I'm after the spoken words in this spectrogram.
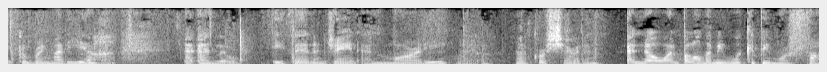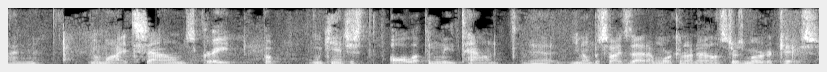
You can bring Maria a- and little Ethan and Jane and Marty. Yeah. And of course, Sheridan. And Noah and Paloma. I mean, what could be more fun? Mama, it sounds great, but we can't just all up and leave town. Yeah, you know, besides that, I'm working on Alistair's murder case.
